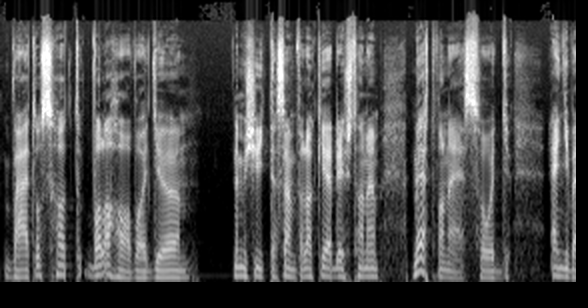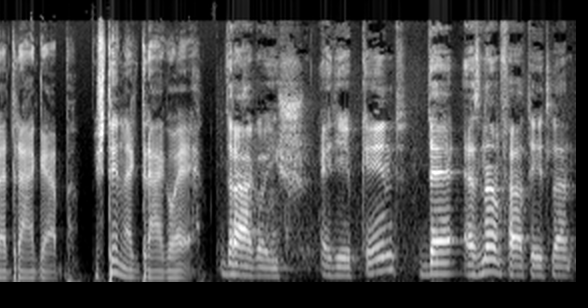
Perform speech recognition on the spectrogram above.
változhat valaha, vagy nem is így teszem fel a kérdést, hanem miért van ez, hogy ennyivel drágább? És tényleg drága-e? Drága is egyébként, de ez nem feltétlen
